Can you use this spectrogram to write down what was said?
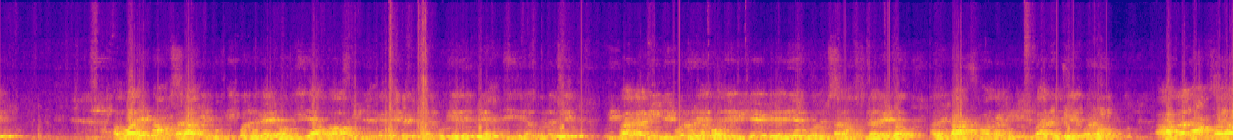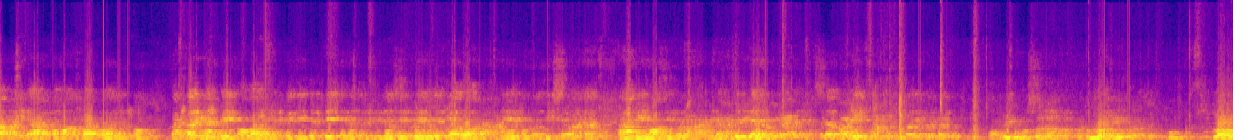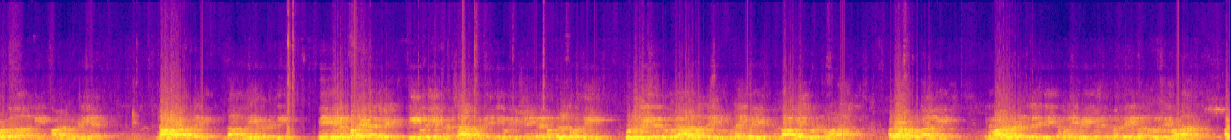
அவ்வாறே நாம் சலாமில் முக்கிக் கொள்ள வேண்டும். இது அல்லாஹ்வின் நெருக்கத்தை பெற்றுத் தரக்கூடியது என்று ஹதீஸில் வந்துள்ளது குறிப்பாக வீட்டிற்குள் நுழையும் போது வீட்டை விட்டு வெளியேறும் போது சலாம் சொல்ல வேண்டும் அதன் காரணமாக வீட்டில் பறக்கத்து ஏற்படும் ஆக நாம் சலாமை தாராளமாக பார்ப்பதற்கும் மக்களின் அன்பையும் அல்லாஹ் நெருக்கத்தை பெற்று ஜன்னத்துல் ஃபிர்தௌஸில் நுழைவதற்கு அல்லாஹ் நம் அனைவருக்கும் தௌஃபீக் செய்வானாக ஆமீன் வாசிக்கிறோம் அல்ஹம்துலில்லாஹி ரப்பில் ஆலமீன் அஸ்ஸலாமு அலைக்கும் வரஹ்மத்துல்லாஹி வபரகாத்துஹு வலைக்கும் அஸ்ஸலாம் வரஹ்மத்துல்லாஹி வபரகாத்துஹு அல்லாஹ் ரப்பல் ஆலமீன் மாணவர்களுடைய நாளாளர்களை நாம் அதிகப்படுத்தி மேலும் பல இடங்களில் தீனுடைய பிரச்சாரங்களை தீனுடைய விஷயங்களை மக்களுக்கு வந்து கொடுக்க இருக்கக்கூடிய ஆர்வத்தையும் உழைப்பையும் எல்லாம் ஏற்படுத்துவானா அதான் இந்த மாணவர்களிடத்திலிருந்து இந்த உழைப்பை இந்த எல்லாம் கபூல் செய்வானா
